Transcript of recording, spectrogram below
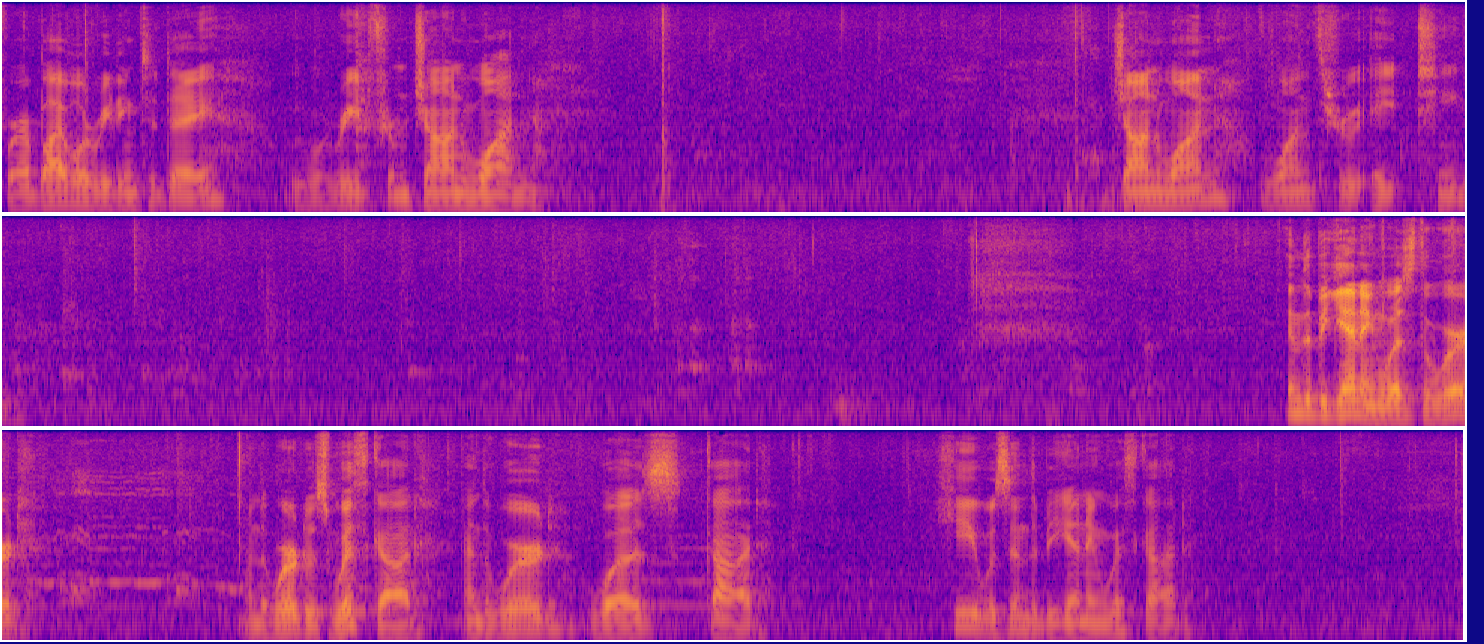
For our Bible reading today, we will read from John 1. John 1 1 through 18. In the beginning was the Word, and the Word was with God, and the Word was God. He was in the beginning with God.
